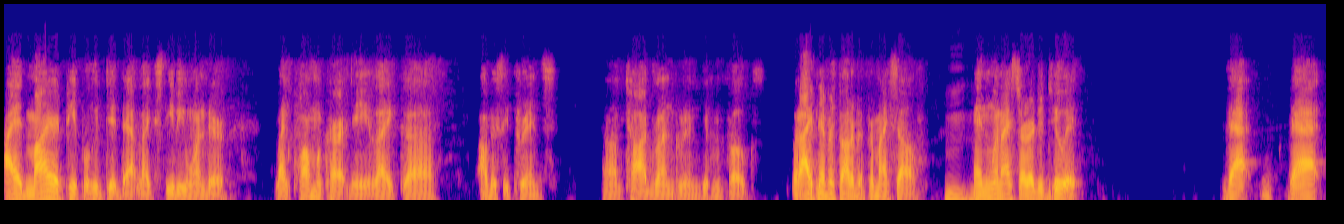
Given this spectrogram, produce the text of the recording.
I admired people who did that, like Stevie Wonder, like Paul McCartney, like uh, obviously Prince, um, Todd Rundgren, different folks. But I'd never thought of it for myself. Mhm. And when I started to do it, that that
